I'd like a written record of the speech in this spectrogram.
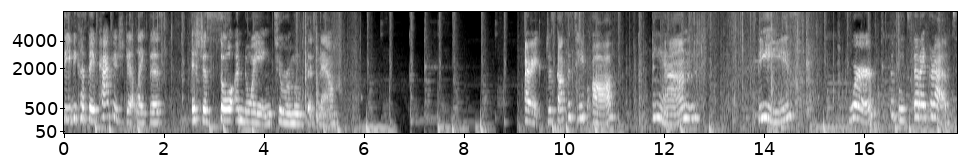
see, because they packaged it like this, it's just so annoying to remove this now. All right, just got the tape off and these were the boots that I grabbed.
